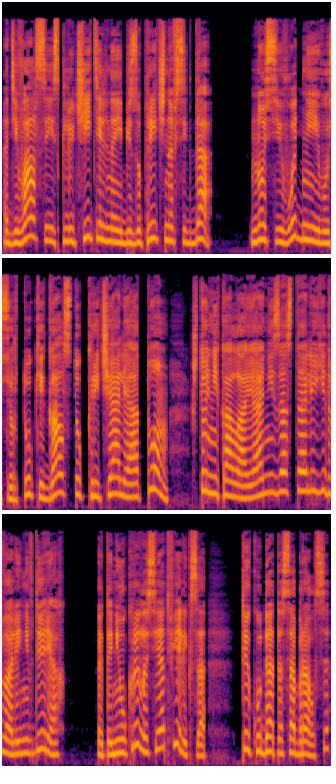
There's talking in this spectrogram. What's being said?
Одевался исключительно и безупречно всегда. Но сегодня его сюртук и галстук кричали о том, что Николая они застали едва ли не в дверях. Это не укрылось и от Феликса. «Ты куда-то собрался?»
